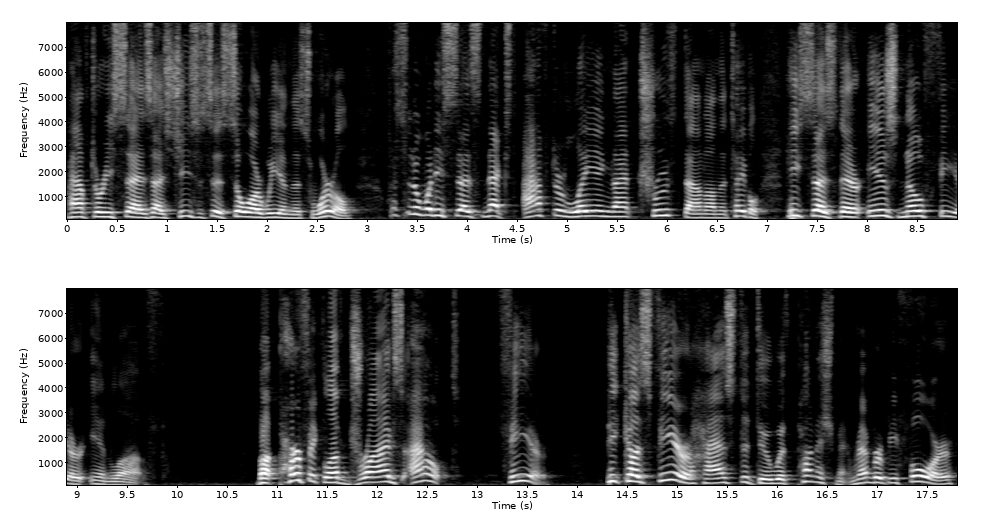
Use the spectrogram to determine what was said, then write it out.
after he says, As Jesus is, so are we in this world. Listen to what he says next after laying that truth down on the table. He says, There is no fear in love, but perfect love drives out fear because fear has to do with punishment. Remember before,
